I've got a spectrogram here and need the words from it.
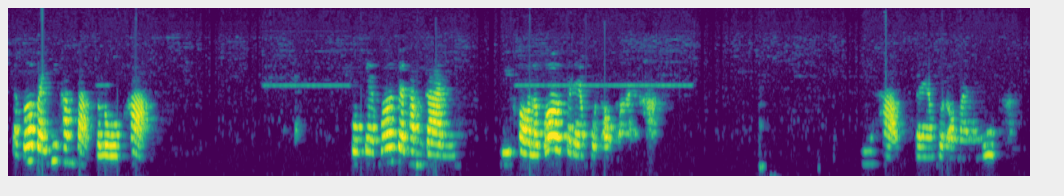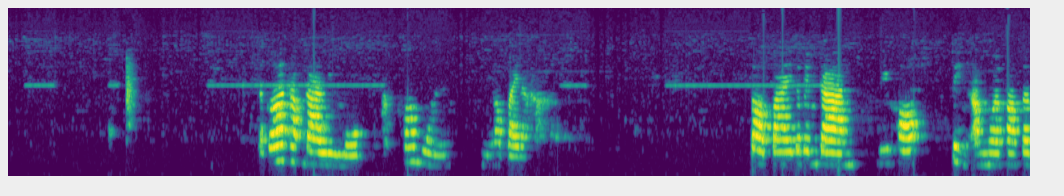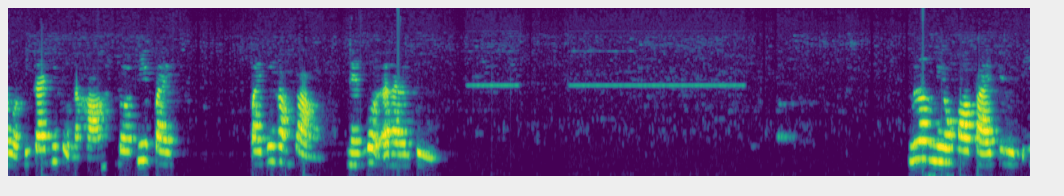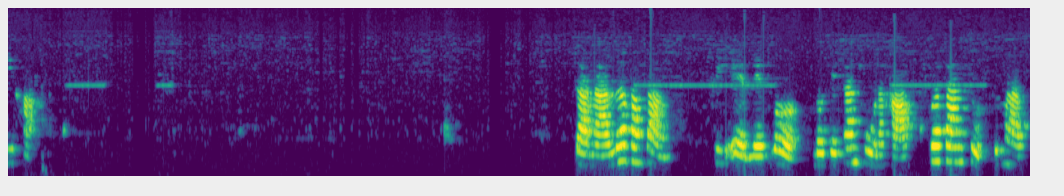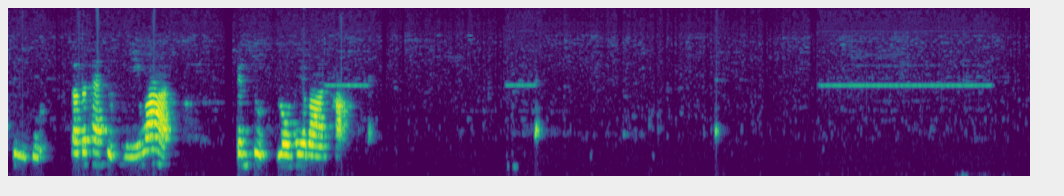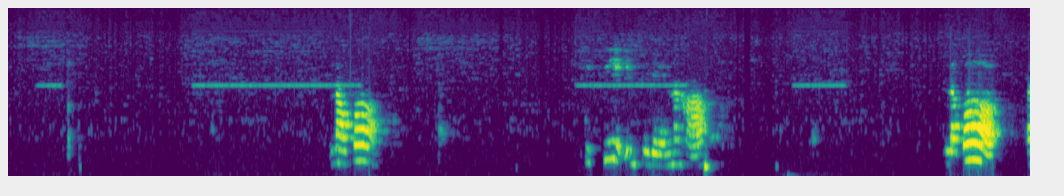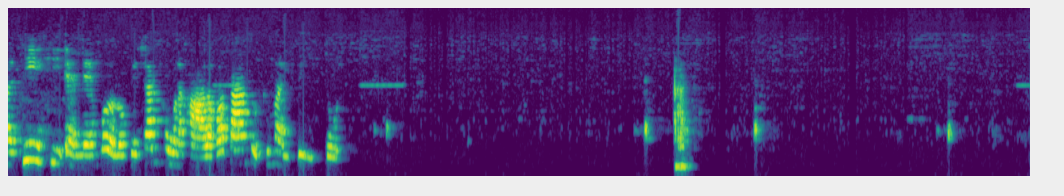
แล้วก็ไปที่คำสั่ง slope ค่ะ โปรแก็จะทำการวิเคราะห์แล้วก็แสดงผลออกมานะคะนี่ค่ะแสดงผลออกมาในรูปค่ะ แล้วก็ทำการ remove ข้อมูลนี้ออกไปนะคะ ต่อไปจะเป็นการวิเคราะห์สิ่งอำนวยความสะดวกที่ใกล้ที่สุดนะคะ โดยที่ไปไปที่คำสั่ง network analysis เลือก new core site security ค่ะจากนั้นเลือกคำสั่ง create network location to นะคะ เพื่อสร้างจุดขึ้นมา 4 จุด เราจะแทนจุดนี้ว่า เป็นจุดโรงพยาบาลค่ะ เราก็คลิกที่ incident นะคะ แล้วก็ไปที่ create network location to นะคะ แล้วก็สร้างจุดขึ้นมาอีก4จุด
